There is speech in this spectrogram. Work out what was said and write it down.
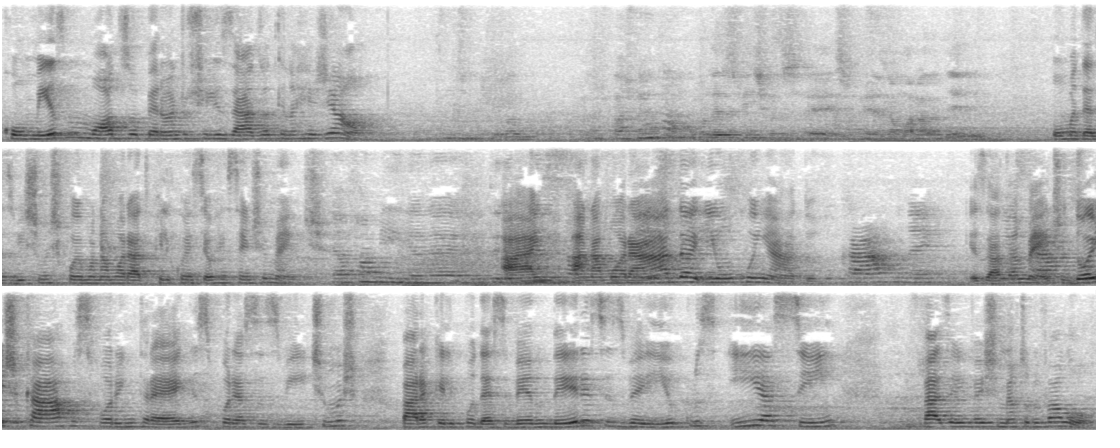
com o mesmo modus operandi utilizado aqui na região. Pode perguntar. Uma das vítimas é, é namorada dele? Uma das vítimas foi uma namorada que ele conheceu recentemente. É a família, né? A, a namorada e um cunhado. O carro, né? Exatamente. Dois Dois carros foram entregues por essas vítimas para que ele pudesse vender esses veículos e assim fazer o investimento do valor.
